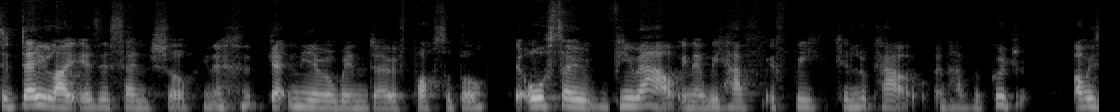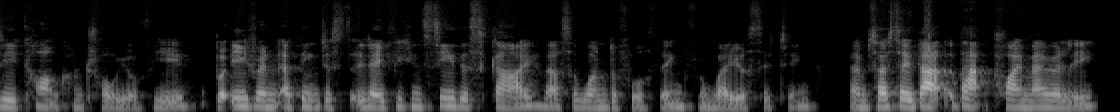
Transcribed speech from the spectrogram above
the daylight is essential. You know, get near a window if possible. But also view out. You know, we have if we can look out and have a good. Obviously, you can't control your view, but even I think just you know if you can see the sky, that's a wonderful thing from where you're sitting. Um, so I say that that primarily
